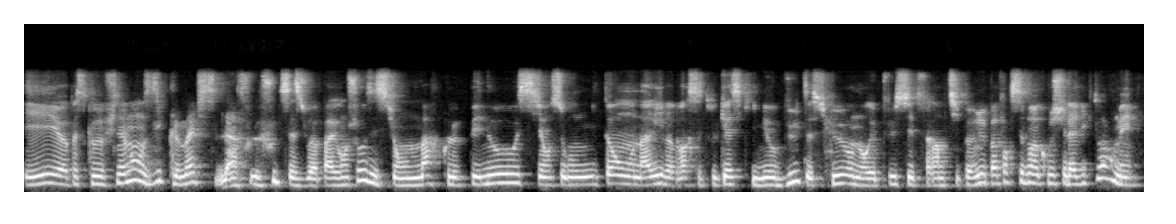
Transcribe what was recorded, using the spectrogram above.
Et euh, parce que finalement, on se dit que le match, le foot, ça se joue à pas grand chose. Et si on marque le péno, si en seconde mi-temps, on arrive à voir cette Lucas qui met au but, est-ce qu'on aurait pu essayer de faire un petit peu mieux? Pas forcément accrocher la victoire, mais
